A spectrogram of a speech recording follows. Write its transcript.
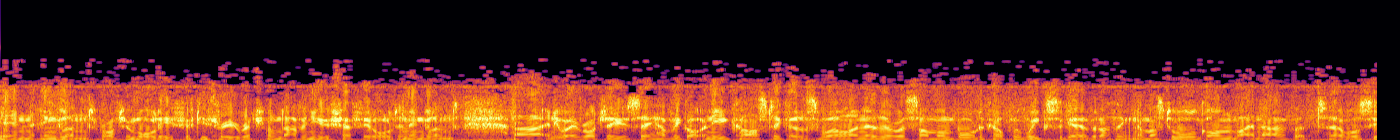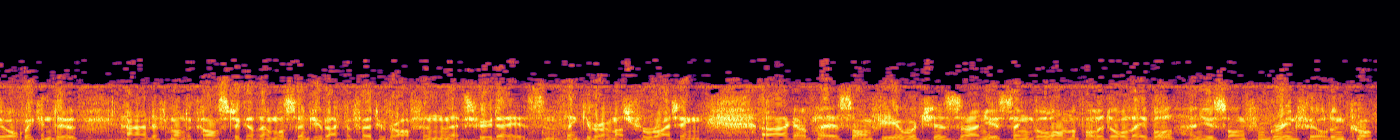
in England. Roger Morley, 53 Richmond Avenue, Sheffield, in England. Uh, anyway, Roger, you say, have we got any car stickers? Well, I know there were some on board a couple of weeks ago, but I think they must have all gone by now. But uh, we'll see what we can do. And if not a car sticker, then we'll send you back a photograph in the next few days. And thank you very much for writing. Uh, I'm going to play a song for you, which is a new single on the Polydor label, a new song from Greenfield and Cook,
